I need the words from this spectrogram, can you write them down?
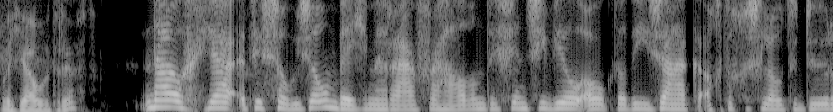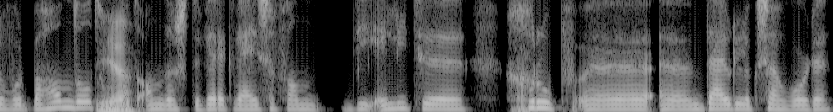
wat jou betreft? Nou ja, het is sowieso een beetje een raar verhaal. Want Defensie wil ook dat die zaak achter gesloten deuren wordt behandeld. Ja. Omdat anders de werkwijze van die elitegroep uh, uh, duidelijk zou worden.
